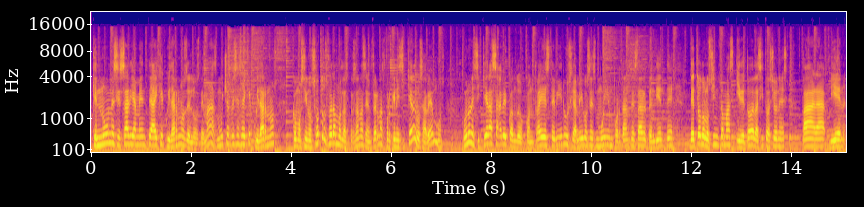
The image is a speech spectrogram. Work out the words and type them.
que no necesariamente hay que cuidarnos de los demás. Muchas veces hay que cuidarnos como si nosotros fuéramos las personas enfermas porque ni siquiera lo sabemos. Uno ni siquiera sabe cuando contrae este virus y amigos es muy importante estar al pendiente de todos los síntomas y de todas las situaciones para bien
